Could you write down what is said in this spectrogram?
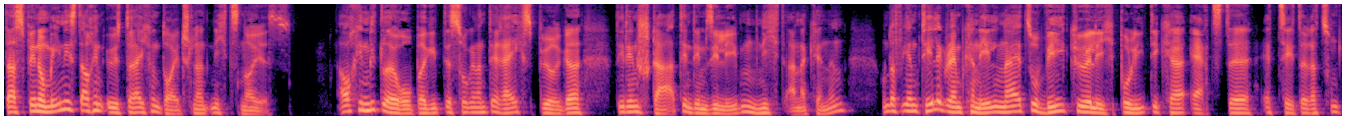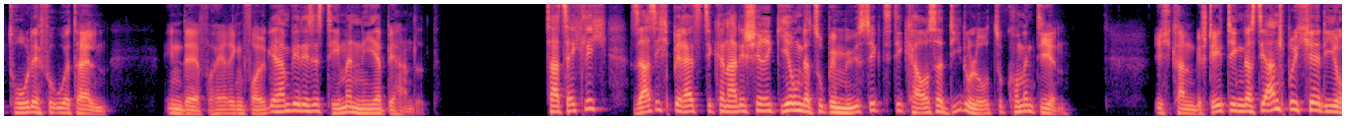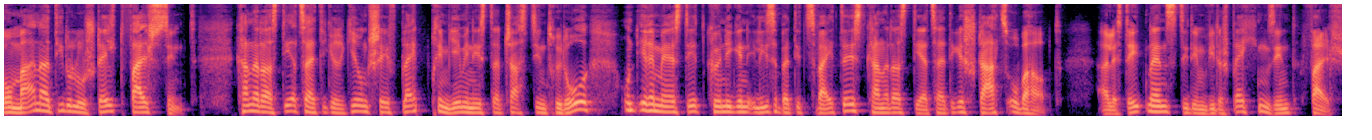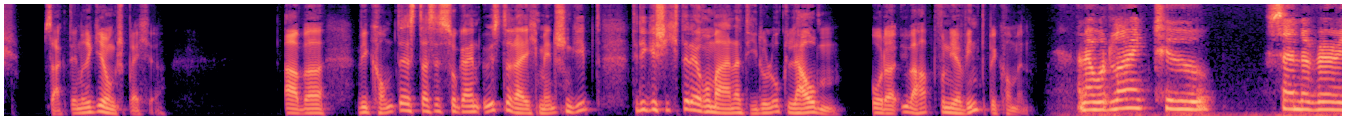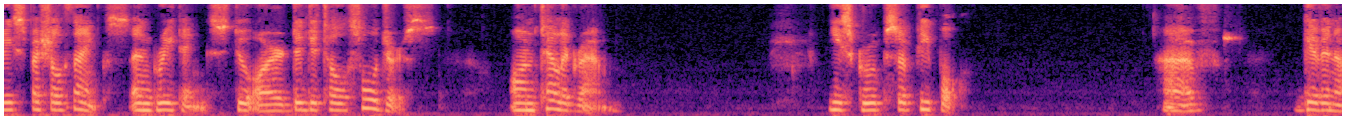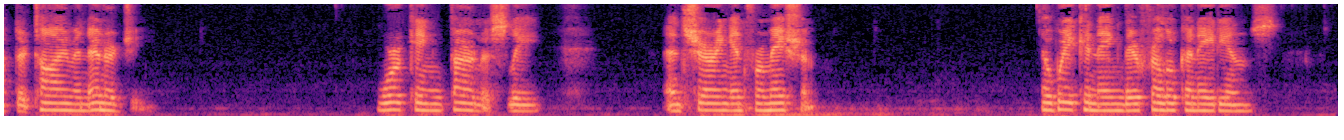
Das Phänomen ist auch in Österreich und Deutschland nichts Neues. Auch in Mitteleuropa gibt es sogenannte Reichsbürger, die den Staat, in dem sie leben, nicht anerkennen und auf ihren Telegram-Kanälen nahezu willkürlich Politiker, Ärzte etc. zum Tode verurteilen. In der vorherigen Folge haben wir dieses Thema näher behandelt. Tatsächlich sah sich bereits die kanadische Regierung dazu bemüßigt, die Causa Didolo zu kommentieren. Ich kann bestätigen, dass die Ansprüche, die Romana Didolo stellt, falsch sind. Kanadas derzeitiger Regierungschef bleibt Premierminister Justin Trudeau und ihre Majestät Königin Elisabeth II. ist Kanadas derzeitiges Staatsoberhaupt. Alle Statements, die dem widersprechen, sind falsch, sagt ein Regierungssprecher. Aber wie kommt es, dass es sogar in Österreich Menschen gibt, die die Geschichte der Romana Didolo glauben oder überhaupt von ihr Wind bekommen? And I would like to send a very special thanks and greetings to our digital soldiers on Telegram. These groups of people have given up their time and energy working tirelessly and sharing information, awakening their fellow Canadians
